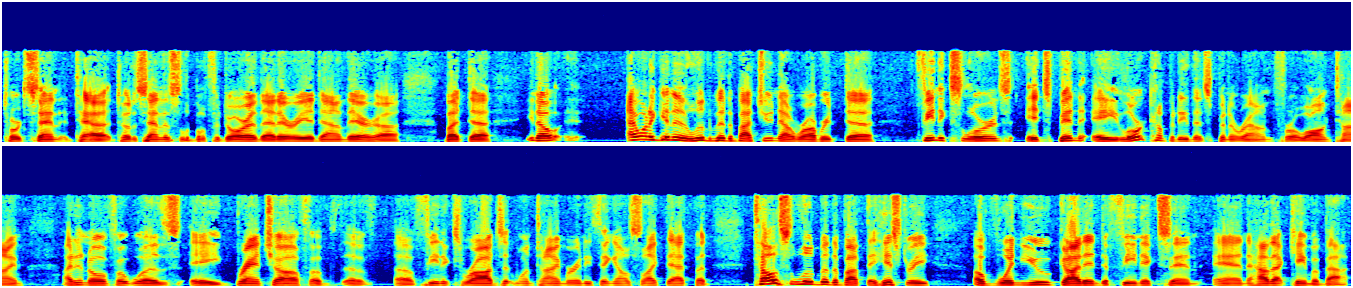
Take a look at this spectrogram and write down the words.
towards San, ta, Todos Santos, La Bufadora, that area down there. Uh, but uh, you know, I want to get in a little bit about you now, Robert. Uh, Phoenix Lures. It's been a lure company that's been around for a long time. I don't know if it was a branch off of, of, of Phoenix Rods at one time or anything else like that, but tell us a little bit about the history of when you got into Phoenix and, and how that came about.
